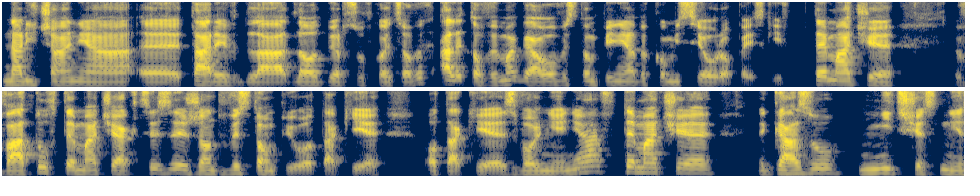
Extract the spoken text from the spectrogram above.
naliczania taryf dla, dla odbiorców końcowych, ale to wymagało wystąpienia do Komisji Europejskiej. W temacie VAT-u, w temacie akcyzy rząd wystąpił o takie, o takie zwolnienia. W temacie gazu nic się nie,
